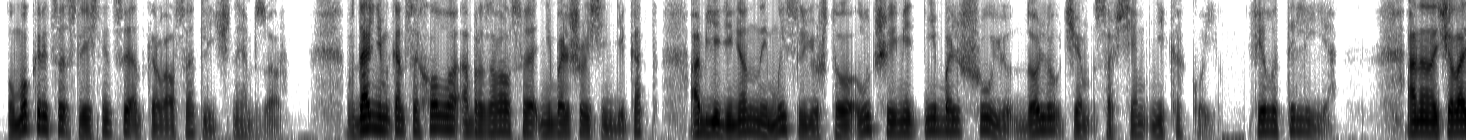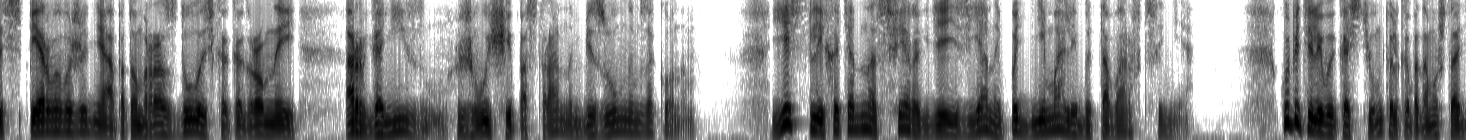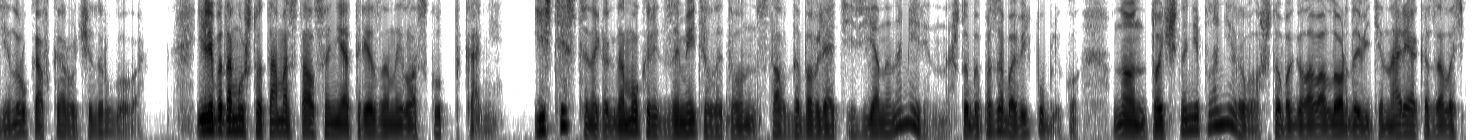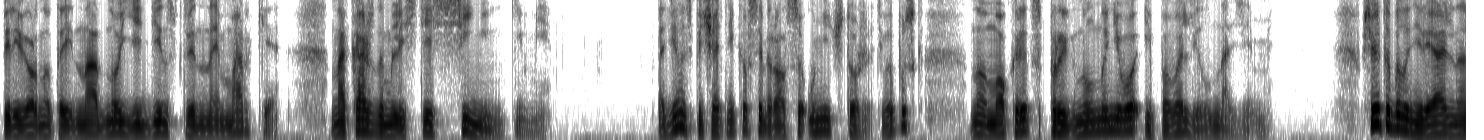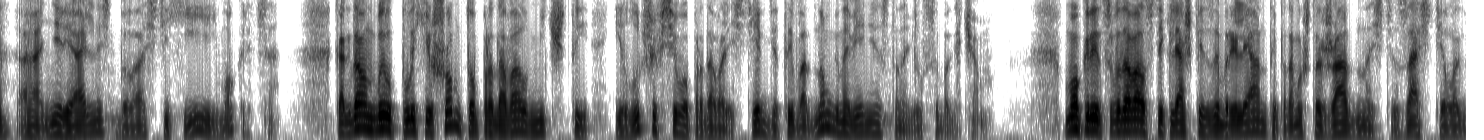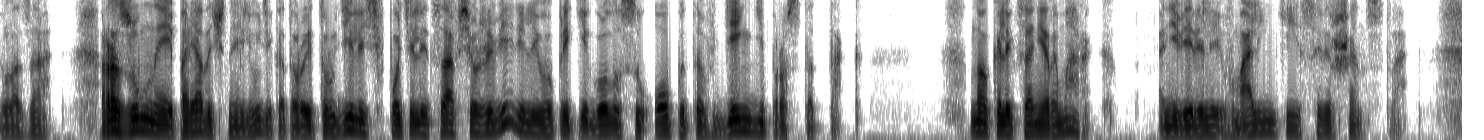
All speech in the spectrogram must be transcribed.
У мокрица с лестницы открывался отличный обзор. В дальнем конце холла образовался небольшой синдикат, объединенный мыслью, что лучше иметь небольшую долю, чем совсем никакой. Филателия. Она началась с первого же дня, а потом раздулась, как огромный организм, живущий по странным, безумным законам. Есть ли хоть одна сфера, где изъяны поднимали бы товар в цене? Купите ли вы костюм только потому, что один рукав короче другого? Или потому, что там остался неотрезанный лоскут ткани? Естественно, когда Мокрит заметил это, он стал добавлять изъяна намеренно, чтобы позабавить публику. Но он точно не планировал, чтобы голова лорда-ветеринария оказалась перевернутой на одной единственной марке, на каждом листе синенькими. Один из печатников собирался уничтожить выпуск, но Мокрит прыгнул на него и повалил на землю. Все это было нереально, а нереальность была стихией мокрица. Когда он был плохишом, то продавал мечты, и лучше всего продавались те, где ты в одно мгновение становился богачом. Мокриц выдавал стекляшки за бриллианты, потому что жадность застила глаза. Разумные и порядочные люди, которые трудились в поте лица, все же верили, вопреки голосу опыта, в деньги просто так. Но коллекционеры марок, они верили в маленькие совершенства —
